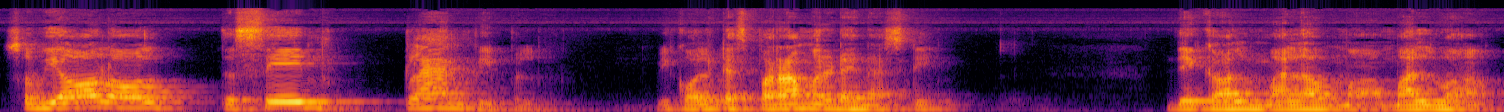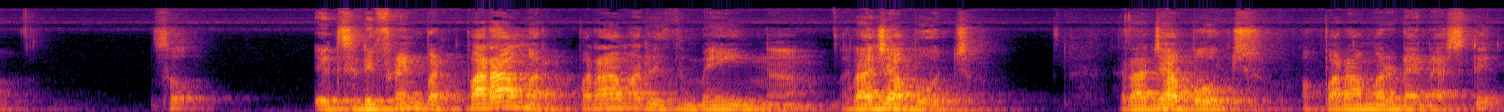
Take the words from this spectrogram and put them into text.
So we all, all the same clan people. We call it as Paramar dynasty. They call Malava, Malwa. So it's different, but Paramar, Paramar is the main um, Raja Bhoj. Raja Bhoj of Paramar dynasty.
